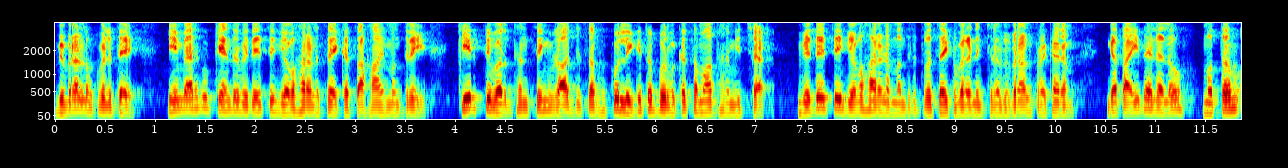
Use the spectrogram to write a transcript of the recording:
వివరాల్లోకి వెళితే ఈ మేరకు కేంద్ర విదేశీ వ్యవహారాల శాఖ సహాయ మంత్రి కీర్తివర్ధన్ సింగ్ రాజ్యసభకు లిఖితపూర్వక సమాధానం ఇచ్చారు విదేశీ వ్యవహారాల మంత్రిత్వ శాఖ వెల్లడించిన వివరాల ప్రకారం గత ఐదేళ్ళలో మొత్తం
